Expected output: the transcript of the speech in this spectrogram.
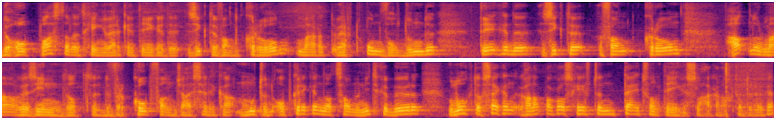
de hoop was dat het ging werken tegen de ziekte van Crohn, maar het werd onvoldoende tegen de ziekte van Crohn had normaal gezien dat de verkoop van Jyseleca moeten opkrikken. Dat zal nu niet gebeuren. We mogen toch zeggen, Galapagos heeft een tijd van tegenslagen achter de rug. Hè?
